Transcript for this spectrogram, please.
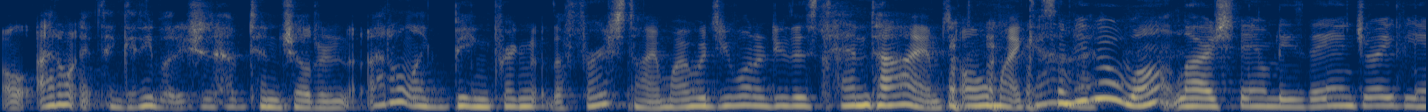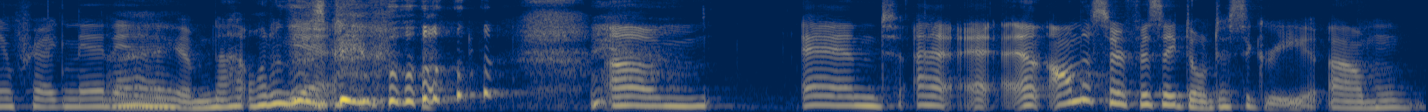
Oh, I don't think anybody should have 10 children. I don't like being pregnant the first time. Why would you want to do this 10 times? Oh my God. Some people want large families. They enjoy being pregnant. and... I am not one of those Yeah. people. um, and on the surface, I don't disagree. Um,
